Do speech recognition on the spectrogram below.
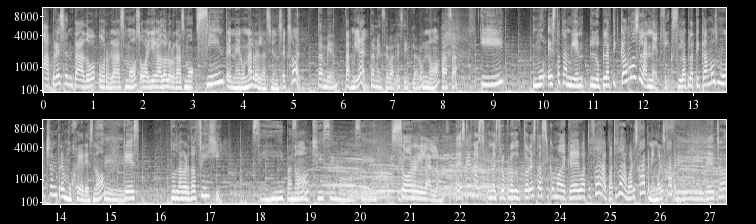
ha presentado orgasmos o ha llegado al orgasmo sin tener una relación sexual. También. También. También se vale, sí, claro. ¿No? Pasa. Y esto también lo platicamos la Netflix, la platicamos mucho entre mujeres, ¿no? Sí. Que es, pues la verdad fingí. Sí, pasa muchísimo, sí, Sorry, Lalo. Es que nuestro, productor está así como de que, what the fuck, what the fuck, what is happening, what is happening. Sí, de hecho,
